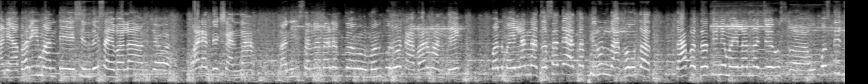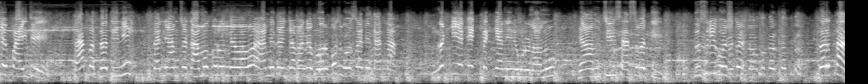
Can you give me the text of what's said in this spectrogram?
आणि आभारी मानते शिंदे साहेबाला आमच्या वार्डाध्यक्षांना आणि सना मॅडमचं मनपूर्वक आभार मानते. पण महिलांना जसं ते आता फिरून दाखवतात त्या पद्धतीने महिलांना जे उपस्थित जे पाहिजे त्या पद्धतीने त्यांनी आमचे कामं करून द्यावावं आम्ही त्यांच्या मागे भरपूर घोषाने त्यांना नक्की एक एक टक्क्याने निवडून आणू ही आमची शाश्वती. दुसरी गोष्ट करतात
